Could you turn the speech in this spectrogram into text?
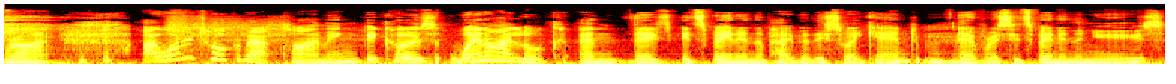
Right. I want to talk about climbing because when I look, and there's, it's been in the paper this weekend, mm-hmm. Everest, it's been in the news,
